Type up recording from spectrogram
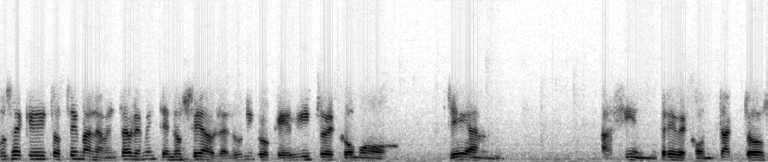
Vos sabés que de estos temas lamentablemente no se habla, lo único que he visto es cómo llegan así en breves contactos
